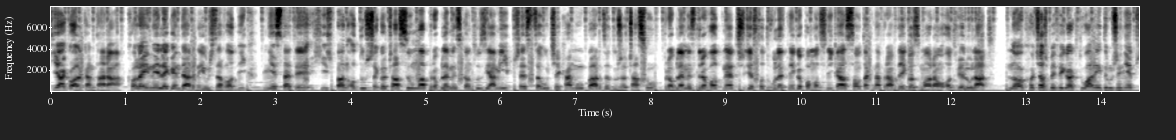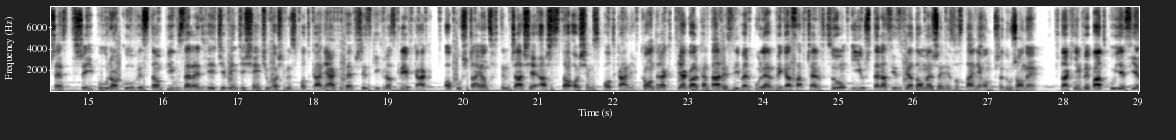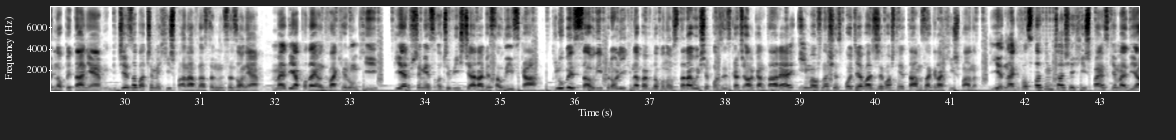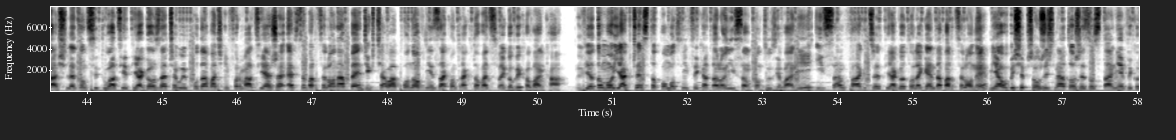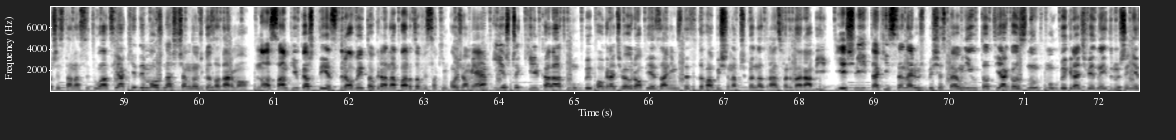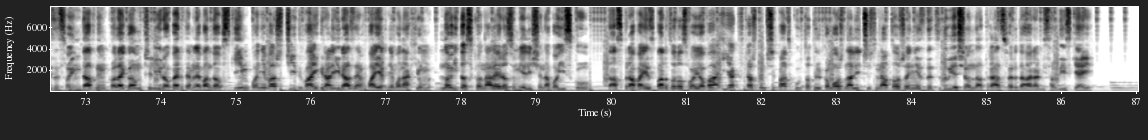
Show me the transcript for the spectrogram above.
Thiago Alcantara, kolejny legendarny już zawodnik. Niestety, Hiszpan od dłuższego czasu ma problemy z kontuzjami, przez co ucieka mu bardzo dużo czasu. Problemy zdrowotne 32-letniego pomocnika są tak naprawdę jego zmorą od wielu lat. No, chociażby w jego aktualnej drużynie przez 3,5 roku wystąpił w zaledwie 98 spotkaniach we wszystkich rozgrywkach, opuszczając w tym czasie aż 108 spotkań. Kontrakt Thiago Alcantary z Liverpoolem wygasa w czerwcu i już teraz jest wiadome, że nie zostanie on przedłużony. W takim wypadku jest jedno pytanie: gdzie zobaczymy Hiszpana w następnym sezonie? Media podają dwa kierunki. Pierwszym jest oczywiście Arabia Saudyjska. Kluby z Saudi Pro League na pewno będą starały się pozyskać Alcantarę i można się spodziewać, że właśnie tam zagra Hiszpan. Jednak w ostatnim czasie hiszpańskie media, śledząc sytuację Tiago, zaczęły podawać informacje, że FC Barcelona będzie chciała ponownie zakontraktować swojego wychowanka. Wiadomo, jak często pomocnicy Katalonii są kontuzjowani i sam fakt, że Tiago to legenda Barcelony, miałoby się przełożyć na to, że zostanie wykorzystana sytuacja, kiedy można ściągnąć go za darmo. No a sam piłkarz, gdy jest zdrowy, to gra na bardzo wysokim poziomie i jeszcze kilka lat mógłby pograć w Europie, zanim zdecydowałby się na przykład na transfer do Arabii. Jeśli taki scenariusz by się spełnił, to Thiago znów mógłby grać w jednej drużynie ze swoim dawnym kolegą, czyli Robertem Lewandowskim, ponieważ ci dwaj grali razem w Bayernie Monachium. No i doskonale rozumieli się na boisku. Ta sprawa jest bardzo rozwojowa i jak w każdym przypadku, to tylko można liczyć na to, że nie zdecyduje się on na transfer do Arabii Saudyjskiej.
